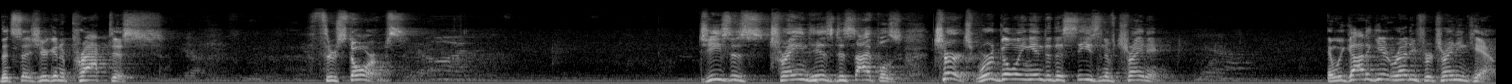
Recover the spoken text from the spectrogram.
that says you're going to practice through storms. Jesus trained his disciples. Church, we're going into this season of training. And we got to get ready for training camp.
